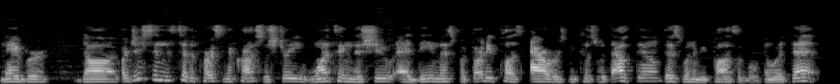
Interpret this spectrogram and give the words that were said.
Neighbor, dog, or just send this to the person across the street wanting to shoot at demons for 30 plus hours because without them, this wouldn't be possible. And with that,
